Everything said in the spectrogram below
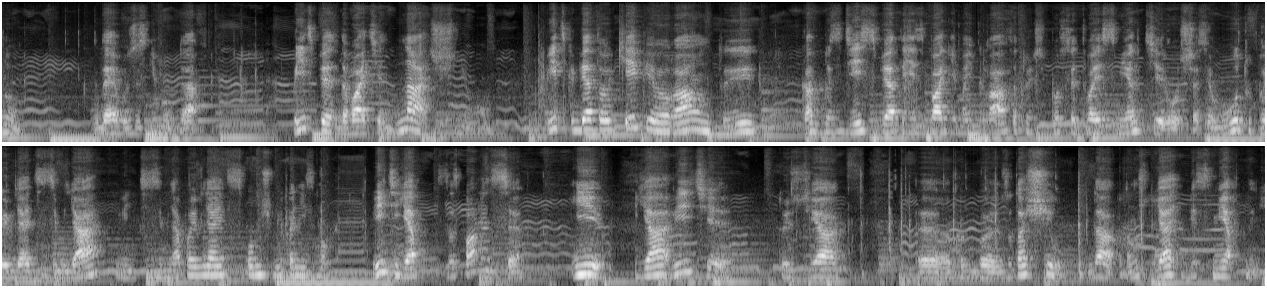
Ну, когда я его засниму, да. В принципе, давайте начнем. В принципе, ребята, окей, первый раунд и как бы здесь, ребята, есть баги Майнкрафта, то есть после твоей смерти, вот сейчас я буду, тут появляется земля, видите, земля появляется с помощью механизмов. Видите, я заспавнился, и я, видите, то есть я э, как бы затащил, да, потому что я бессмертный,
